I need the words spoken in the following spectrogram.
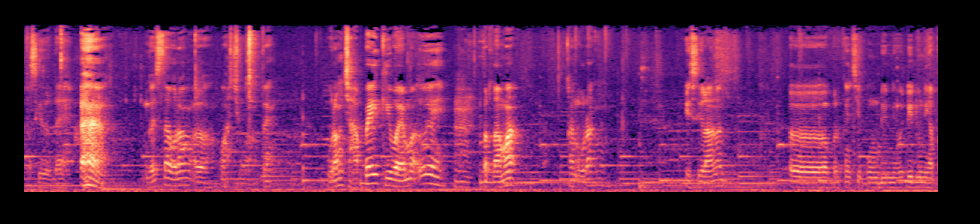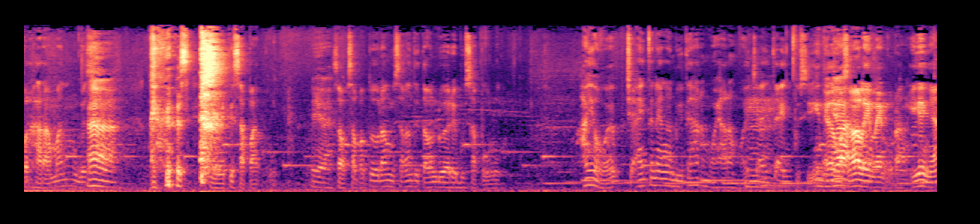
pas gitu teh. Enggak sih orang eh, wah cuma teh. Orang capek ki wae mah euy Hmm. pertama kan orang istilahnya eh, berkecimpung di, di dunia perharaman guys. Ah. Guys itu sapatu iya. Sap sapatu orang misalkan di tahun 2010 ayo we cek aing teh yang duitnya haram we haram we cek aing teh aing pusing Intinya- Eh, masalah lain-lain orang iya nya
